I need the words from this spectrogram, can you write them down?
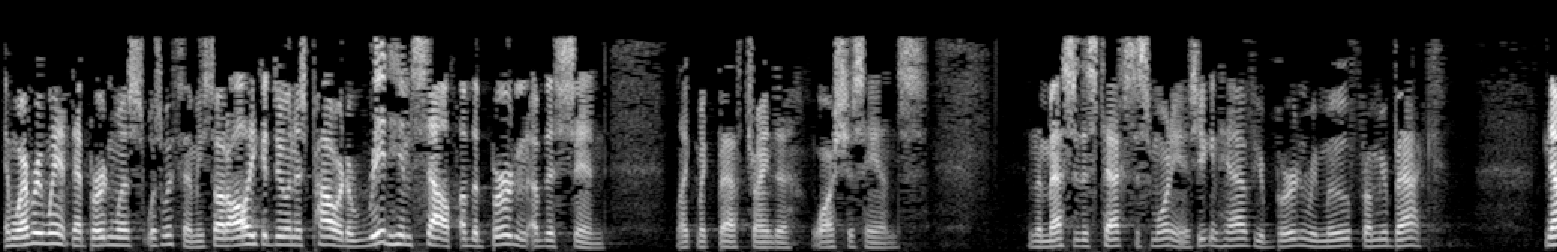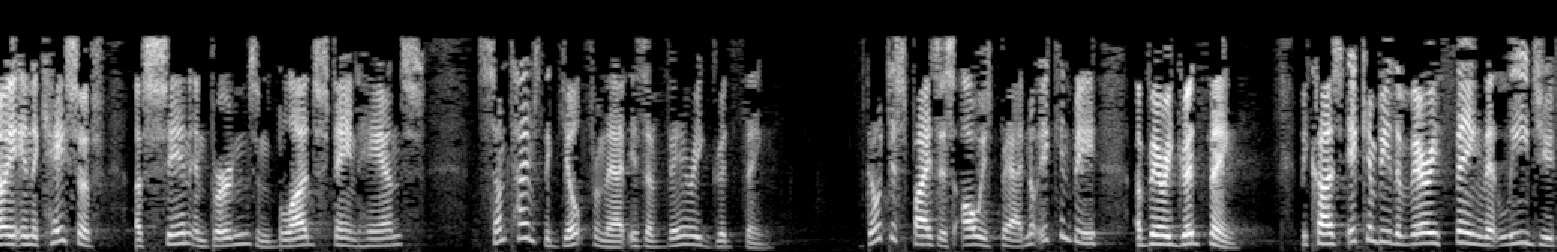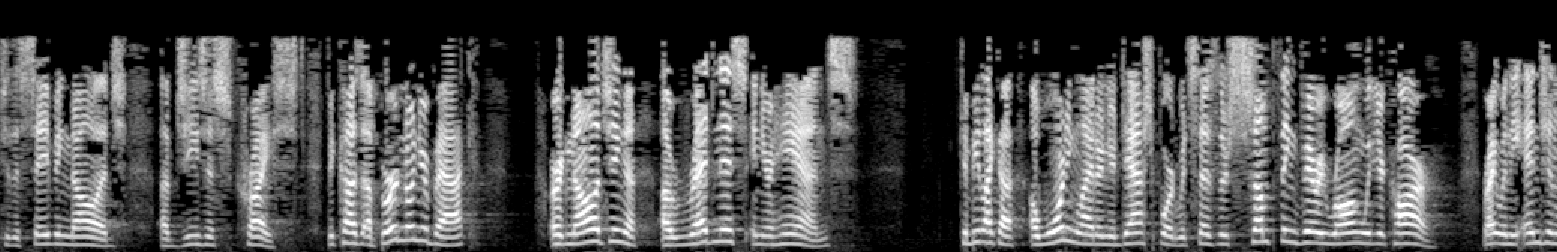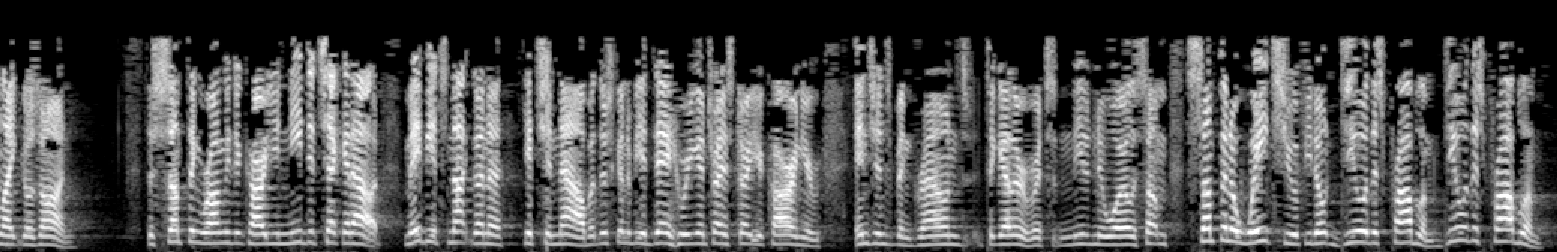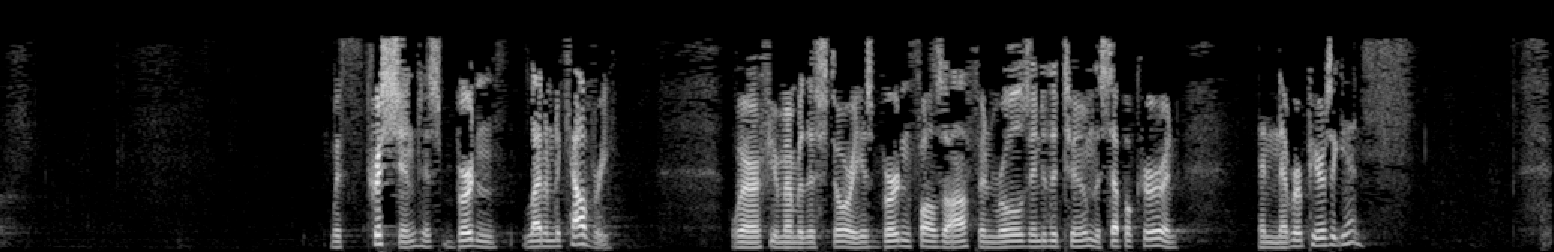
And wherever he went, that burden was, was with him. He sought all he could do in his power to rid himself of the burden of this sin like Macbeth trying to wash his hands. And the message of this text this morning is you can have your burden removed from your back. Now, in the case of, of sin and burdens and blood stained hands, sometimes the guilt from that is a very good thing. Don't despise this always bad. No, it can be a very good thing because it can be the very thing that leads you to the saving knowledge of Jesus Christ. Because a burden on your back or acknowledging a, a redness in your hands can be like a, a warning light on your dashboard which says there's something very wrong with your car, right? When the engine light goes on. There's something wrong with your car. You need to check it out. Maybe it's not going to get you now, but there's going to be a day where you're going to try to start your car and your engine's been ground together or it's needed new oil or something. Something awaits you if you don't deal with this problem. Deal with this problem. With Christian, his burden led him to Calvary where, if you remember this story, his burden falls off and rolls into the tomb, the sepulchre, and, and never appears again.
